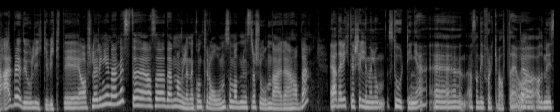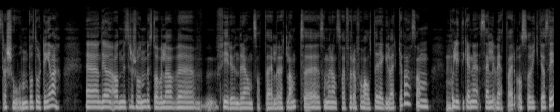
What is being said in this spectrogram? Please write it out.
der ble det jo like viktige avsløringer, nærmest. Eh, Altså den manglende kontrollen som administrasjonen der eh, hadde. Ja, det er viktig å skille mellom Stortinget, eh, altså de folkevalgte, og Ja. administrasjonen på Stortinget, da. Eh, de, administrasjonen består vel av eh, 400 ansatte eller et eller annet, eh, som har ansvar for å forvalte regelverket, da, som politikerne selv vedtar, også viktig å si.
